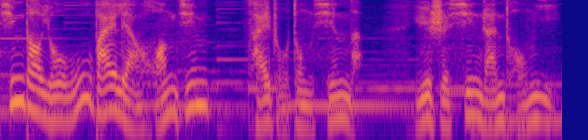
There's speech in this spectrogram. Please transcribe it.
听到有五百两黄金，财主动心了，于是欣然同意。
